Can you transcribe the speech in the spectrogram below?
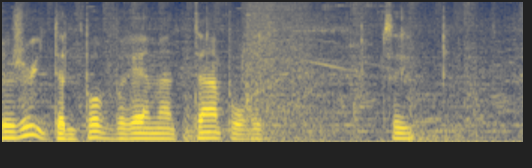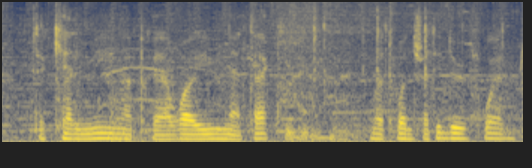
Le jeu, il donne pas vraiment de temps pour, te calmer après avoir eu une attaque. Il va te one-shotter deux fois. là.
